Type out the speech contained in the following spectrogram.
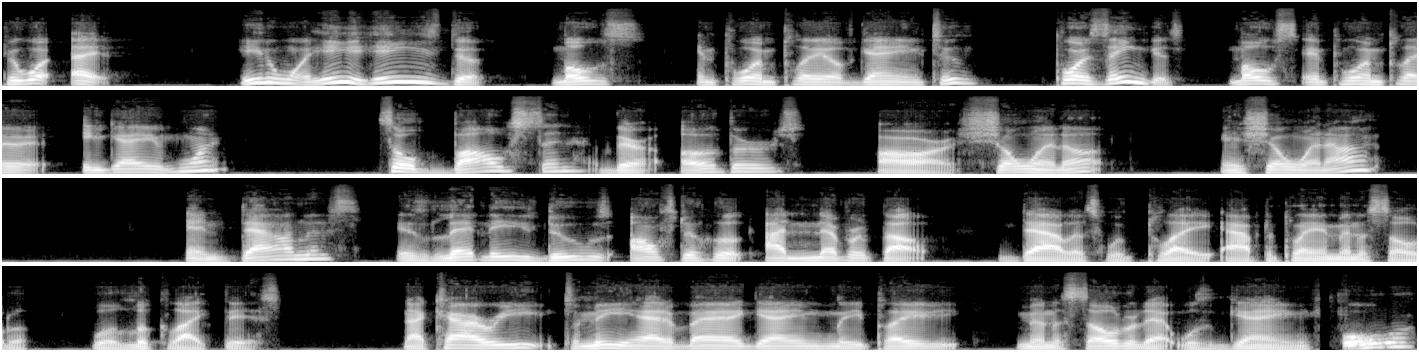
he what hey, he the one he he's the most important player of game two. Porzingis, most important player in game one. So Boston, their others are showing up and showing out. And Dallas is letting these dudes off the hook. I never thought Dallas would play after playing Minnesota will look like this. Now, Kyrie, to me, had a bad game when he played Minnesota. That was game four.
